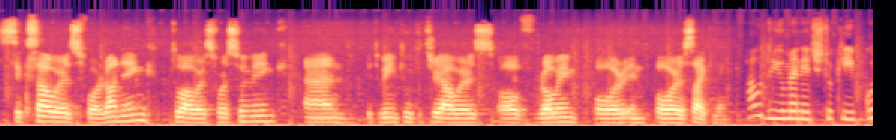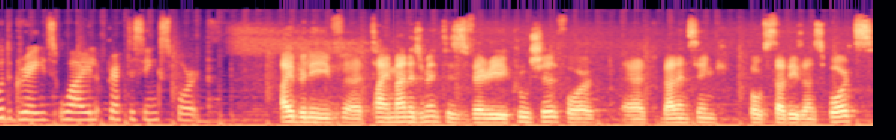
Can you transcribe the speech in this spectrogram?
6 hours for running, 2 hours for swimming, and between 2 to 3 hours of rowing or, in, or cycling. How do you manage to keep good grades while practicing sport? I believe uh, time management is very crucial for uh, balancing both studies and sports.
